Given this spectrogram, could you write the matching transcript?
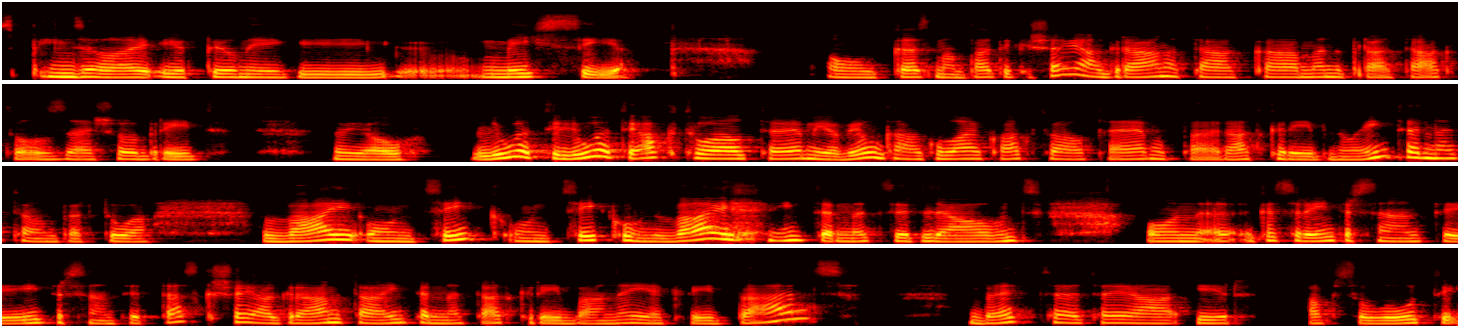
spindzelē ir pilnīgi misija. Un kas man patika šajā grāmatā, ka, manuprāt, tā aktualizē šobrīd nu, jau ļoti, ļoti aktuāla tēma, jau ilgāku laiku aktuāla tēma par atkarību no interneta un par to, vai un cik un cik un vai internets ir ļauns. Un, eh, kas ir interesanti, interesanti ir tas, ka šajā grāmatā interneta atkarībā neiekrīt bērns, bet eh, tajā ir absolūti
